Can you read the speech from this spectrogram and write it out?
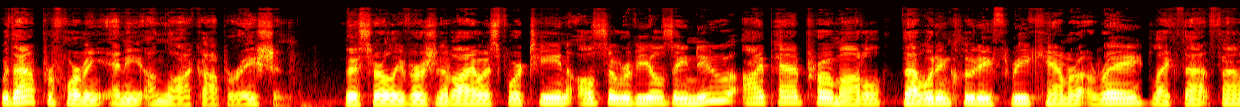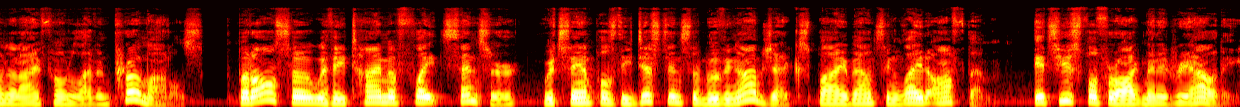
without performing any unlock operation. This early version of iOS 14 also reveals a new iPad Pro model that would include a three camera array like that found on iPhone 11 Pro models but also with a time of flight sensor, which samples the distance of moving objects by bouncing light off them. It's useful for augmented reality.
